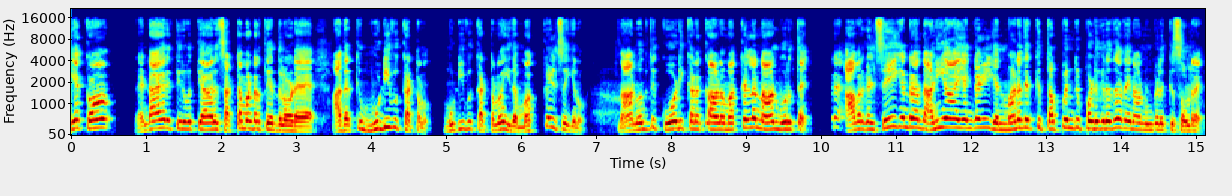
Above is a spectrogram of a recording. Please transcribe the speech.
இயக்கம் ரெண்டாயிரத்தி இருபத்தி ஆறு சட்டமன்ற தேர்தலோட அதற்கு முடிவு கட்டணும். முடிவு கட்டணும் இதை மக்கள் செய்யணும். நான் வந்துட்டு கோடிக்கணக்கான மக்களில் நான் ஒருத்தன். அவர்கள் செய்கின்ற அந்த அநியாயங்கள் என் மனதிற்கு தப்பென்று படுகிறது அதை நான் உங்களுக்கு சொல்றேன்.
